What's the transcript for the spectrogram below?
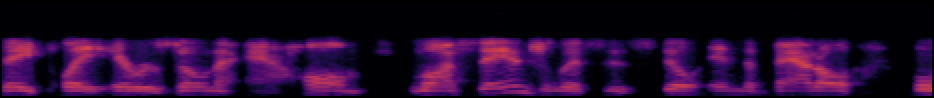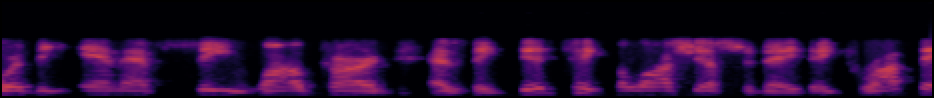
they play Arizona at home. Los Angeles is still in the battle for the NFC wild card as they did take the loss yesterday. They dropped to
